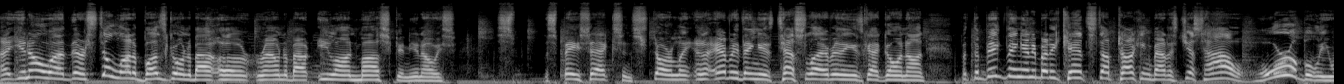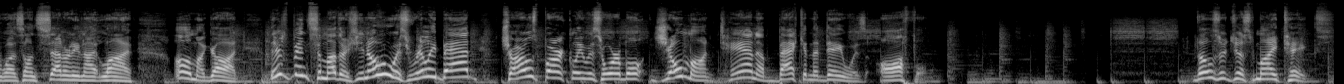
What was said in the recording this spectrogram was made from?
Uh, you know, uh, there's still a lot of buzz going about uh, around about Elon Musk, and you know he's SpaceX and Starlink, and everything is Tesla, everything he's got going on. But the big thing anybody can't stop talking about is just how horrible he was on Saturday Night Live. Oh my God. There's been some others. You know who was really bad? Charles Barkley was horrible. Joe Montana back in the day was awful. Those are just my takes.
